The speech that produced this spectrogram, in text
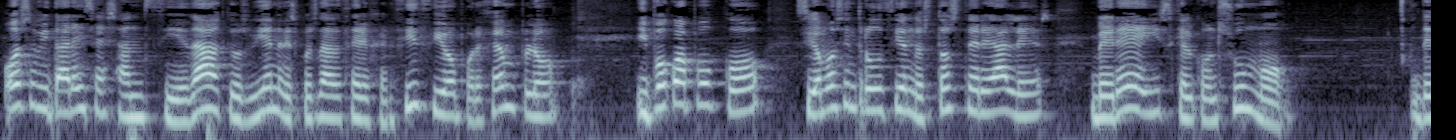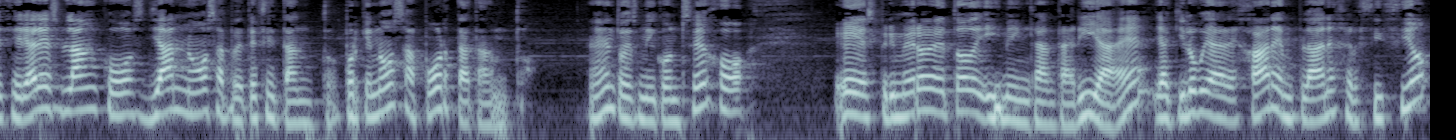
os evitaréis esa ansiedad que os viene después de hacer ejercicio, por ejemplo, y poco a poco, si vamos introduciendo estos cereales, veréis que el consumo de cereales blancos ya no os apetece tanto, porque no os aporta tanto. ¿eh? Entonces mi consejo es, primero de todo, y me encantaría, ¿eh? y aquí lo voy a dejar en plan ejercicio,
